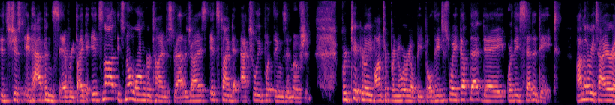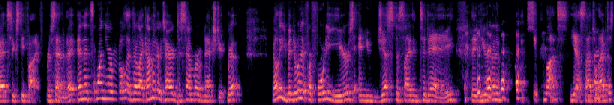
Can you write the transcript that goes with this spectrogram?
it's just it happens every like it's not it's no longer time to strategize it's time to actually put things in motion particularly entrepreneurial people they just wake up that day or they set a date i'm going to retire at 65 or 70 and it's one year they're like i'm going to retire december of next year really you've been doing it for 40 years and you just decided today that you're going to be six months yes that's what uh-huh. i've just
